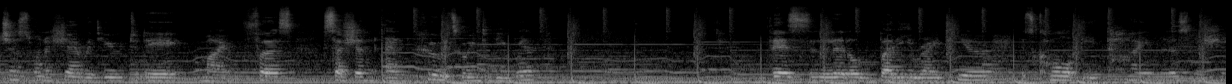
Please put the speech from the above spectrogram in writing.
just want to share with you today my first session and who it's going to be with. This little buddy right here is called a timeless machine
